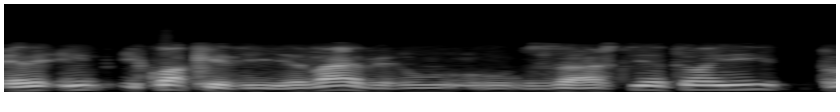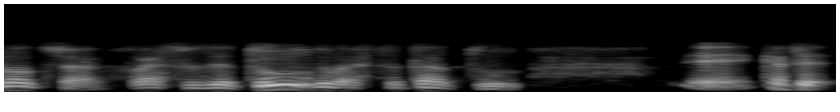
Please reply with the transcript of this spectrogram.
era, e qualquer dia vai haver um, um, desastre, e então aí, pronto, já vai-se fazer tudo, vai-se tratar de tudo. É, quer dizer,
